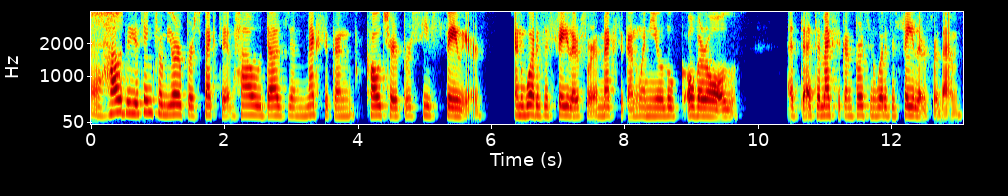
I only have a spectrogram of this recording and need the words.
Uh, how do you think from your perspective how does a mexican culture perceive failure? And what is a failure for a mexican when you look overall at, at a mexican person what is a failure for them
